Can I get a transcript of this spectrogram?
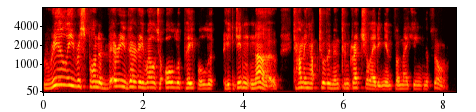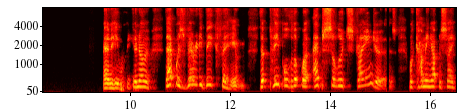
really responded very very well to all the people that he didn't know coming up to him and congratulating him for making the film. And he, you know, that was very big for him. That people that were absolute strangers were coming up and saying,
